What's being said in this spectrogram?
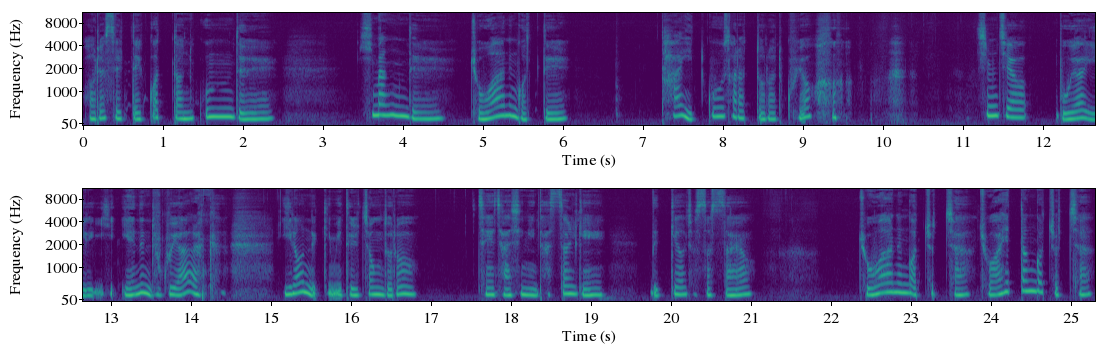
어렸을 때 꿨던 꿈들, 희망들, 좋아하는 것들 다 잊고 살았더라고요. 심지어 뭐야 이, 얘는 누구야? 이런 느낌이 들 정도로 제 자신이 낯설게 느껴졌었어요. 좋아하는 것조차, 좋아했던 것조차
